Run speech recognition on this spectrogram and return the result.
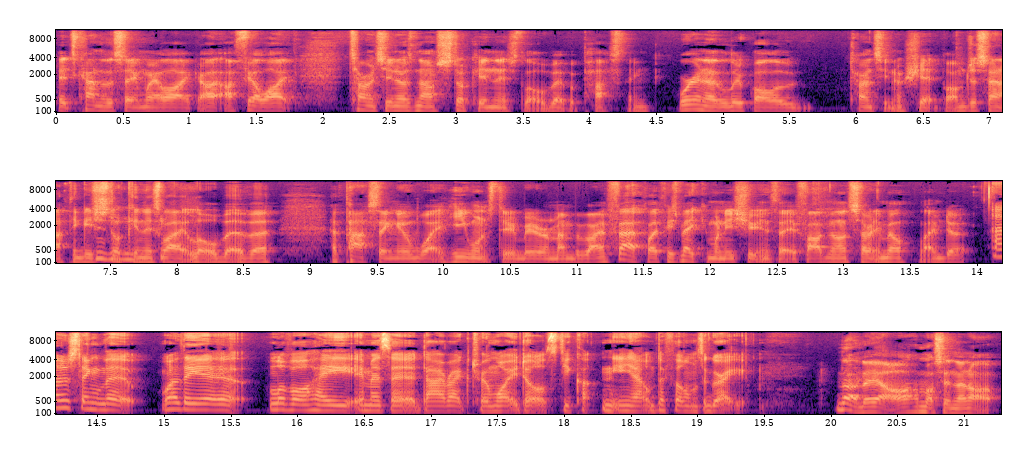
It's kind of the same way. Like I, I feel like Tarantino's now stuck in this little bit of a past thing. We're in a loophole of Tarantino shit, but I'm just saying I think he's stuck in this like little bit of a, a passing and what he wants to be remembered by. And fair play if he's making money shooting 35 mil and 70 mil, let him do it. I just think that whether you love or hate him as a director and what he does, you, you know, the films are great. No, they are. I'm not saying they're not.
